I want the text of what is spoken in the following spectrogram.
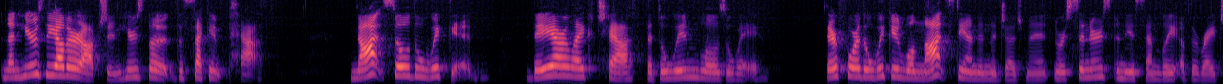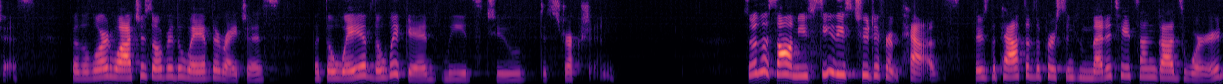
And then here's the other option. Here's the, the second path. Not so the wicked. They are like chaff that the wind blows away. Therefore, the wicked will not stand in the judgment, nor sinners in the assembly of the righteous. For the Lord watches over the way of the righteous, but the way of the wicked leads to destruction. So in the psalm, you see these two different paths. There's the path of the person who meditates on God's word,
